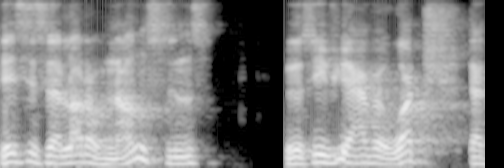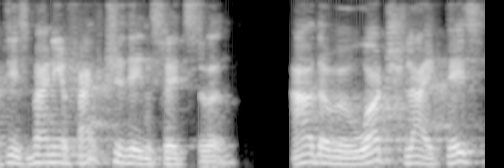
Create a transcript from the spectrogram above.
This is a lot of nonsense because if you have a watch that is manufactured in Switzerland, out of a watch like this,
